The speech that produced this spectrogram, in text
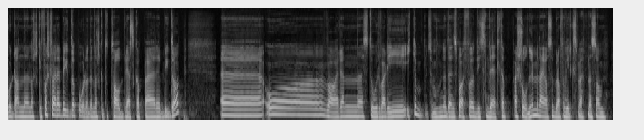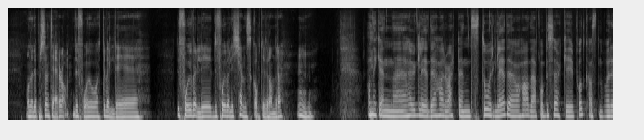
hvordan det norske forsvaret er bygd opp, og hvordan det norske totalberedskapet er bygd opp. Eh, og var en stor verdi, ikke nødvendigvis bare for de som deltar personlig, men det er også bra for virksomhetene som man representerer. Da. Du får jo et veldig du får jo veldig, får jo veldig kjennskap til hverandre. Mm. Anniken Hauglie, Haugli, det har vært en stor glede å ha deg på besøk i podkasten vår.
